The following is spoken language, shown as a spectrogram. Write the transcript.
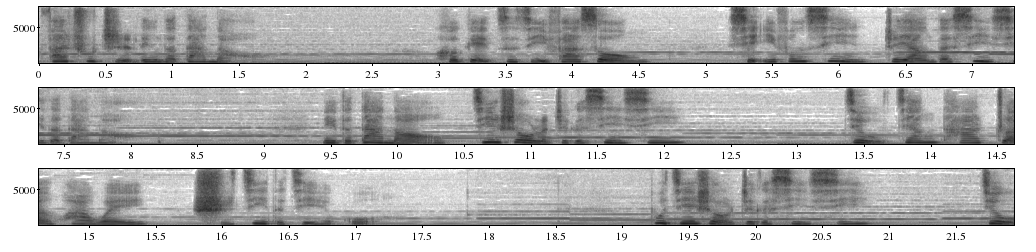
发出指令的大脑，和给自己发送、写一封信这样的信息的大脑，你的大脑接受了这个信息，就将它转化为实际的结果；不接受这个信息。就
